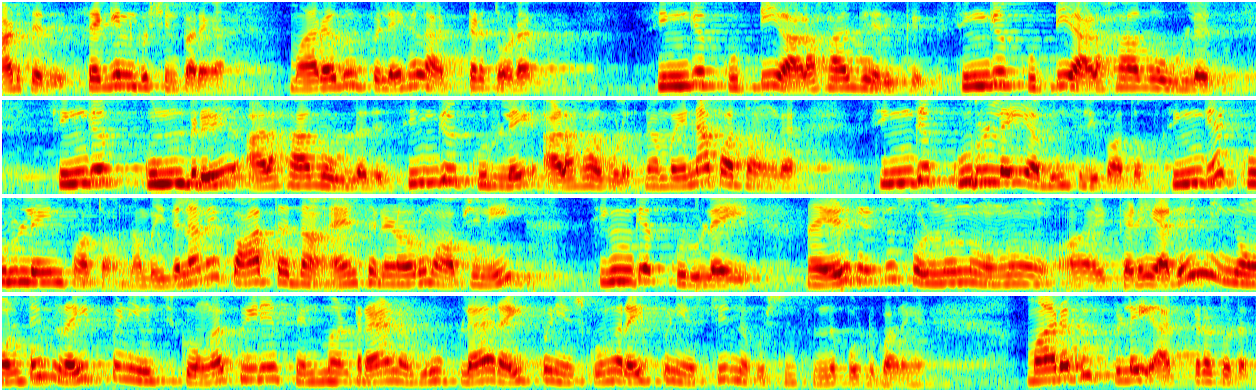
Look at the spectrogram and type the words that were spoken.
அடுத்தது செகண்ட் கொஷின் பாருங்கள் மரபு பிழைகள் அற்ற தொடர். சிங்கக்குட்டி அழகாக இருக்குது சிங்கக்குட்டி அழகாக உள்ளது. சிங்கக்குன்று அழகாக உள்ளது. சிங்க குருளை அழகாக உள்ளது. நம்ம என்ன பார்த்தோங்க சிங்கக்குருளை அப்படின்னு சொல்லி பார்த்தோம். சிங்க குருளைன்னு பார்த்தோம். நம்ம இதெல்லாமே பார்த்தது தான். ஆன்சர் என்ன வரும்? ஆப்ஷன் இ e, சிங்கக்குருளை. நான் எழுதுறது சொல்லணும்னு ஒன்றும் கிடையாது. நீங்கள் ஒன் டைம் ரைட் பண்ணி வச்சுக்கோங்க. பிடிஎஃப் சென்ட் பண்ணுறேன் நான் குரூப்பில் ரைட் பண்ணி வச்சுக்கோங்க. ரைட் பண்ணி வச்சுட்டு இந்த கொஸ்டின்ஸ் வந்து போட்டு பாருங்கள் மரபு பிழை அற்ற தொடர்.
